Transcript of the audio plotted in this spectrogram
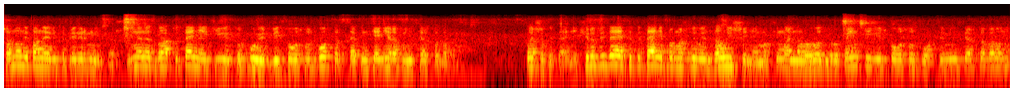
Шановний пане віце-прем'єр-міністр, у мене два питання, які турбують військовослужбовців та пенсіонерів Міністерства оборони. Перше питання. Чи розглядається питання про можливість залишення максимального розміру пенсії військовослужбовців Міністерства оборони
